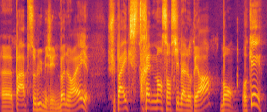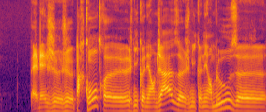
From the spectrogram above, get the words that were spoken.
pas absolue, mais j'ai une bonne oreille. Je suis pas extrêmement sensible à l'opéra. Bon, ok, eh ben, je, je- par contre, euh, je m'y connais en jazz, je m'y connais en blues, euh,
